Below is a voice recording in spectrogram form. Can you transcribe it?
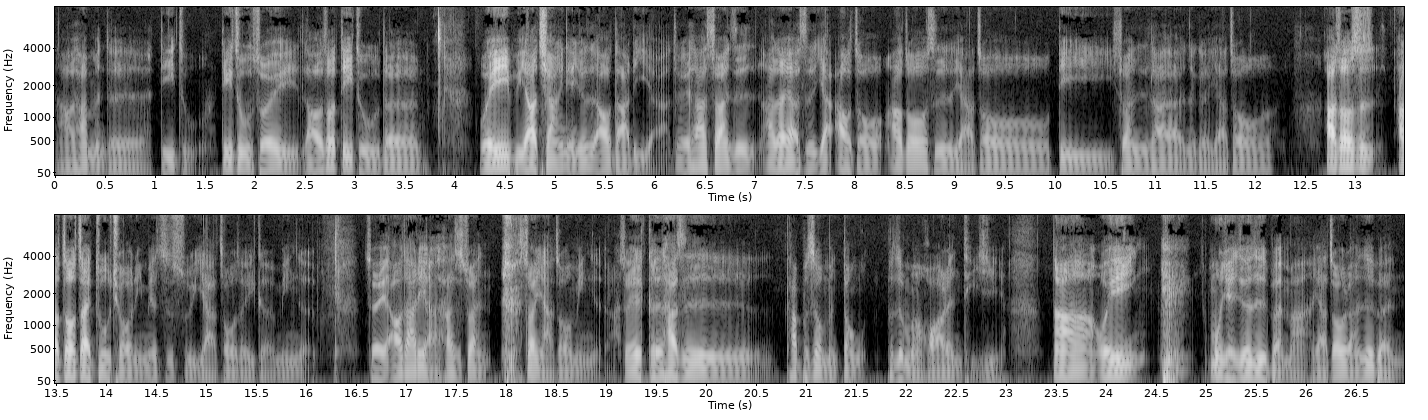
然后他们的 D 组，D 组，所以老实说，D 组的唯一比较强一点就是澳大利亚，对，他算是澳大利亚是亚澳洲，澳洲是亚洲第一，算是他的那个亚洲。澳洲是澳洲在足球里面是属于亚洲的一个名额，所以澳大利亚它是算 算亚洲名额，所以可是它是它不是我们东不是我们华人体系，那唯一 目前就是日本嘛，亚洲人日本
